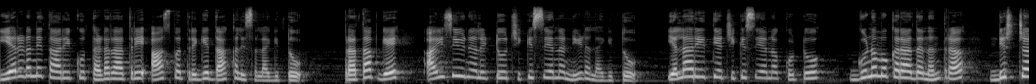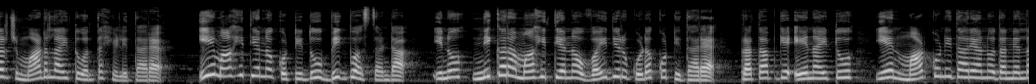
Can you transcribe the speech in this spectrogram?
ಎರಡನೇ ತಾರೀಕು ತಡರಾತ್ರಿ ಆಸ್ಪತ್ರೆಗೆ ದಾಖಲಿಸಲಾಗಿತ್ತು. ಪ್ರತಾಪ್ಗೆ ಐಸಿಯುನಲ್ಲಿಟ್ಟು ಚಿಕಿತ್ಸೆಯನ್ನು ನೀಡಲಾಗಿತ್ತು. ಎಲ್ಲಾ ರೀತಿಯ ಚಿಕಿತ್ಸೆಯನ್ನು ಕೊಟ್ಟು ಗುಣಮುಖರಾದ ನಂತರ ಡಿಸ್ಚಾರ್ಜ್ ಮಾಡಲಾಯಿತು ಅಂತ ಹೇಳಿದ್ದಾರೆ. ಈ ಮಾಹಿತಿಯನ್ನು ಕೊಟ್ಟಿದ್ದು ಬಿಗ್ ಬಾಸ್ ತಂಡ. ಇನ್ನು ನಿಖರ ಮಾಹಿತಿಯನ್ನ ವೈದ್ಯರು ಕೂಡ ಕೊಟ್ಟಿದ್ದಾರೆ. ಪ್ರತಾಪ್ಗೆ ಏನಾಯ್ತು, ಏನ್ ಮಾಡ್ಕೊಂಡಿದ್ದಾರೆ ಅನ್ನೋದನ್ನೆಲ್ಲ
